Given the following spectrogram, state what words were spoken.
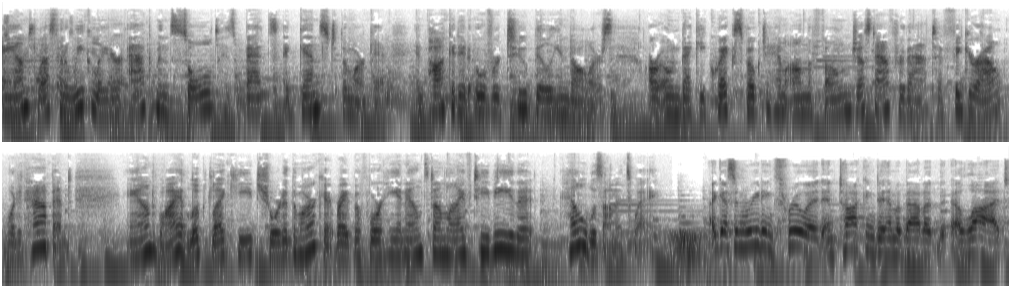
And less than a week later, Ackman sold his bets against the market and pocketed over $2 billion. Our own Becky Quick spoke to him on the phone just after that to figure out what had happened and why it looked like he'd shorted the market right before he announced on live TV that hell was on its way. I guess in reading through it and talking to him about it a lot,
